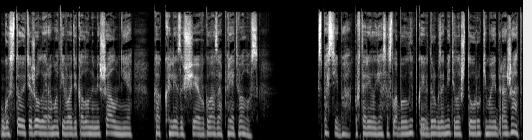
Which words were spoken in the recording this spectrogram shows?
Густой и тяжёлый аромат его одеколона мешал мне, как лезущая в глаза прядь волос — «Спасибо», — повторила я со слабой улыбкой и вдруг заметила, что руки мои дрожат,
